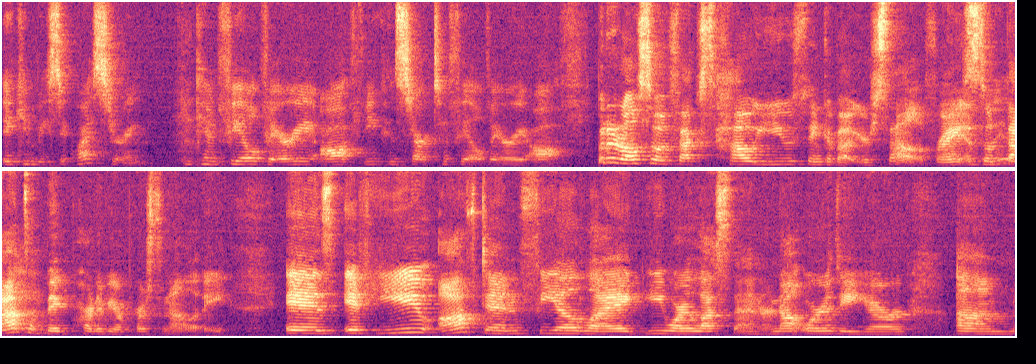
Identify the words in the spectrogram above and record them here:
it can be sequestering you can feel very off you can start to feel very off But it also affects how you think about yourself, right? And so that's a big part of your personality. Is if you often feel like you are less than or not worthy or um,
